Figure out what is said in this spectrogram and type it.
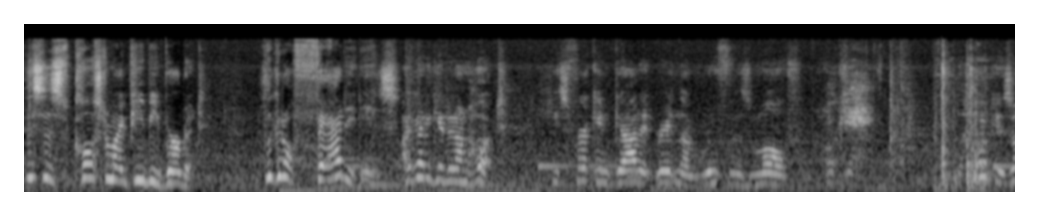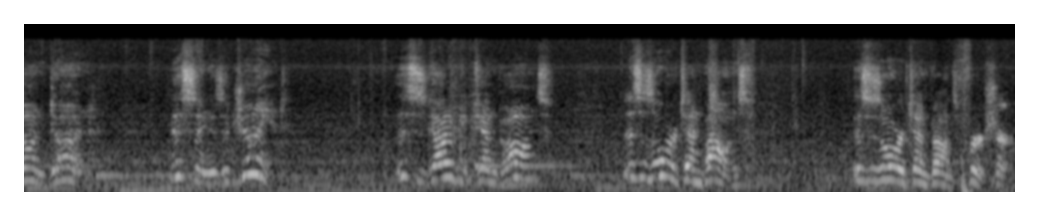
This is close to my PB burbot. Look at how fat it is. I gotta get it unhooked. He's freaking got it right in the roof of his mouth. Okay. The hook is undone. This thing is a giant. This has gotta be 10 pounds. This is over 10 pounds. This is over 10 pounds for sure.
